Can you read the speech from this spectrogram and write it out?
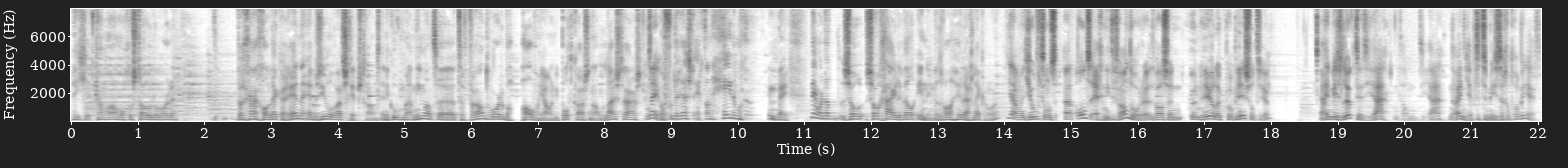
Weet je, het kan wel allemaal gestolen worden. We gaan gewoon lekker rennen en we zien wel waar het schip strandt. En ik hoef me aan niemand eh, te verantwoorden, behalve van jou en die podcast en alle luisteraars. Nee, maar voor de rest echt dan helemaal... Nee, nee maar dat, zo, zo ga je er wel in. En dat is wel heel erg lekker hoor. Ja, want je hoeft ons, aan ons echt niet te verantwoorden. Het was een, een heerlijk probeerseltje. En mislukt het? Ja, dan ja. Nou, je hebt het tenminste geprobeerd.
